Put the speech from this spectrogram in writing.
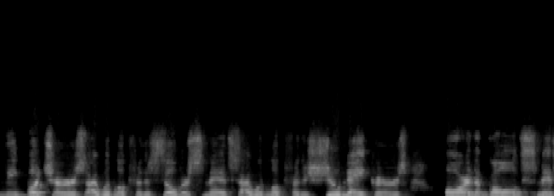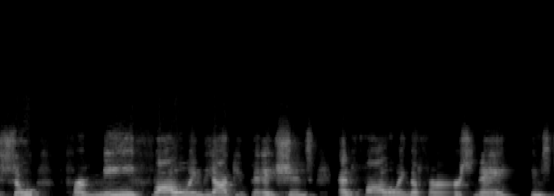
the butchers, I would look for the silversmiths, I would look for the shoemakers or the goldsmiths. So for me, following the occupations and following the first names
